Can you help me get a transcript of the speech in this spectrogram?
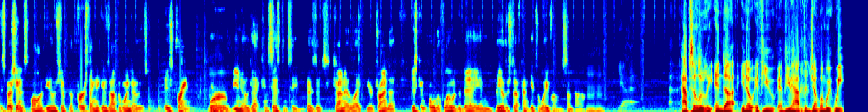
especially in a smaller dealership, the first thing that goes out the window is is training or you know that consistency because it's kind of like you're trying to just control the flow of the day and the other stuff kind of gets away from you sometimes. mm-hmm. Absolutely, and uh, you know if you if you have to jump, when we we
